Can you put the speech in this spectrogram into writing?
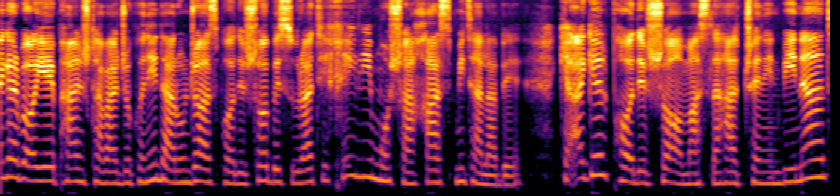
اگر به آیه پنج توجه کنید در اونجا از پادشاه به صورتی خیلی مشخص میطلبه که اگر پادشاه مسلحت چنین بیند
